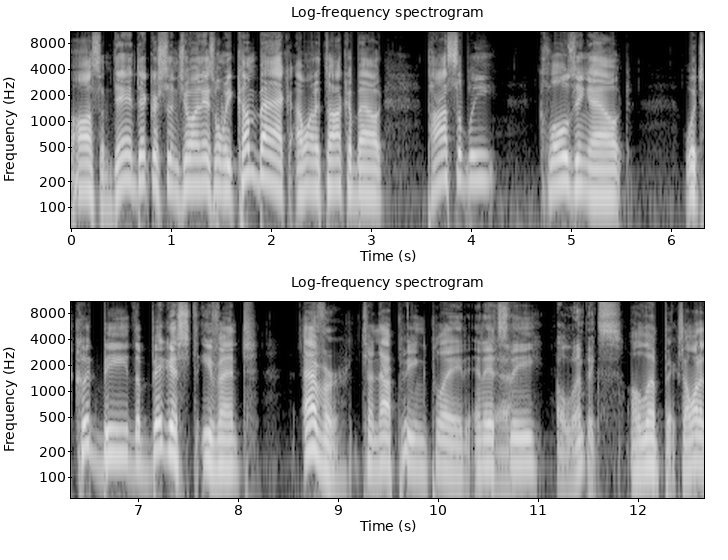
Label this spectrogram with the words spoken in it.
Awesome. Dan Dickerson joining us. When we come back, I want to talk about possibly closing out, which could be the biggest event ever to not being played, and it's Yeah. the Olympics. Olympics. I want to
